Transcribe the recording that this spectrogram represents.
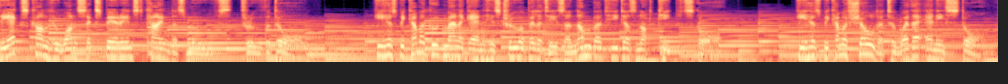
The ex-con who once experienced kindness moves through the door. He has become a good man again his true abilities are numbered he does not keep score. He has become a shoulder to weather any storm.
